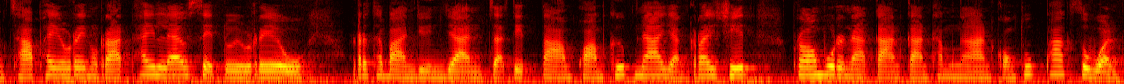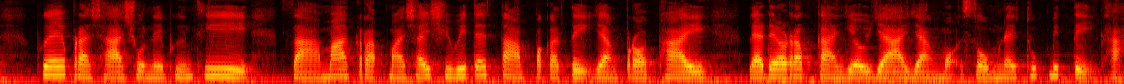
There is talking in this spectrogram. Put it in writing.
ำชับให้เร่งรัดให้แล้วเสร็จโดยเร็ว รัฐบาลยืนยันจะติดตามความคืบหน้าอย่างใกล้ชิด พร้อมบูรณาการการทำงานของทุกภาคส่วน เพื่อให้ประชาชนในพื้นที่ สามารถกลับมาใช้ชีวิตได้ตามปกติอย่างปลอดภัย และได้รับการเยียวยาอย่างเหมาะสมในทุกมิติค่ะ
